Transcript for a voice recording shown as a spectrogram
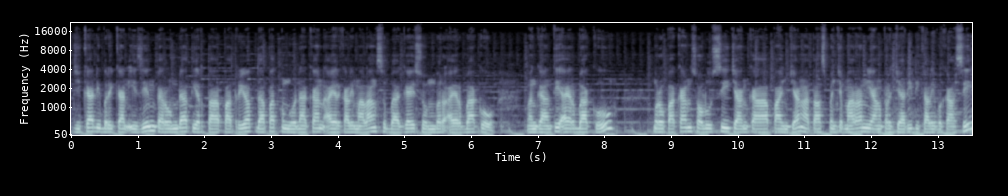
jika diberikan izin, Perumda Tirta Patriot dapat menggunakan air Kalimalang sebagai sumber air baku. Mengganti air baku merupakan solusi jangka panjang atas pencemaran yang terjadi di Kali Bekasi.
